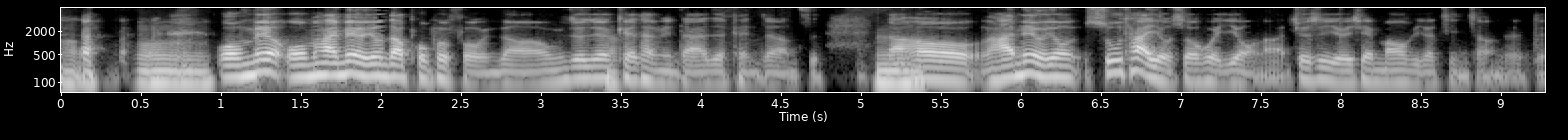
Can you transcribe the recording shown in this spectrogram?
嗯，我们没有，我们还没有用到 propofol，你知道吗？我们就是用嗯 ketamine diazepam 这样子，嗯然后还没有用舒泰，有时候会用啦，就是有一些猫比较紧张的，对，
